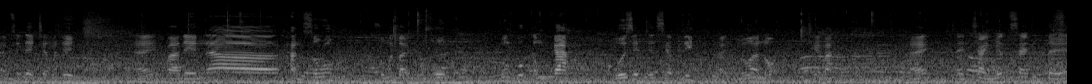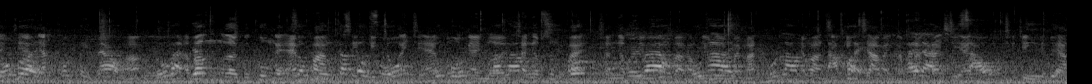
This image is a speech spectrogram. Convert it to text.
em sẽ để trên màn hình. Đấy, và đến uh, hẳn showroom số 17 Thủ Đô Vương quốc Cầm ca đối diện đến xe Vinh thủ đô Hà Nội. Chị em ạ. Đấy, để trải nghiệm xe thực tế anh chị em nhé. À, vâng lời cuối cùng này em Hoàng xin kính chúc anh chị em có một ngày mới tràn ngập sức khỏe tràn ngập niềm vui và gặp nhiều điều may mắn. Em Hoàng xin kính chào và hẹn gặp lại các anh chị em chương trình tiếp theo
